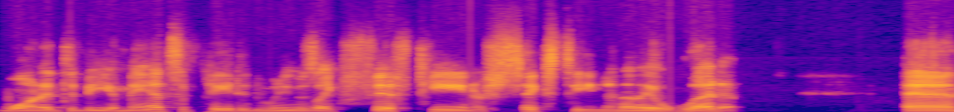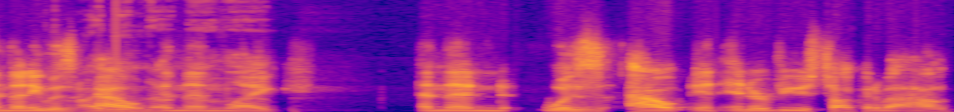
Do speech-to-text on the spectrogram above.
wanted to be emancipated when he was like 15 or 16, and then they let him. And then he was I out, and then that. like, and then was out in interviews talking about how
